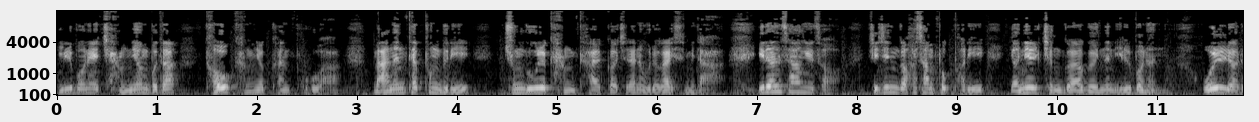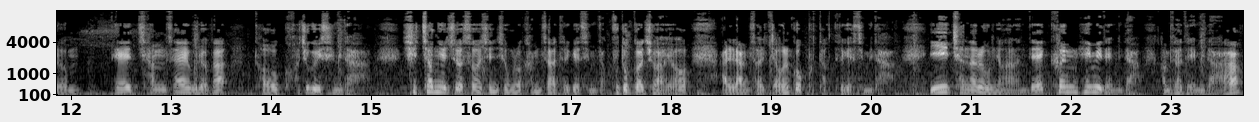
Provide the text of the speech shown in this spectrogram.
일본의 작년보다 더욱 강력한 폭우와 많은 태풍들이 중국을 강타할 것이라는 우려가 있습니다. 이런 상황에서 지진과 화산 폭발이 연일 증가하고 있는 일본은 올 여름 대참사의 우려가 더욱 커지고 있습니다. 시청해 주셔서 진심으로 감사드리겠습니다. 구독과 좋아요, 알람 설정을 꼭 부탁드리겠습니다. 이 채널을 운영하는데 큰 힘이 됩니다. 감사드립니다.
